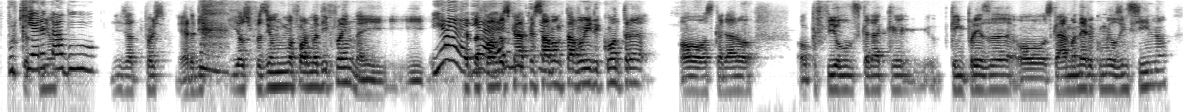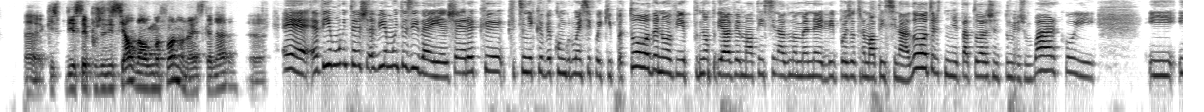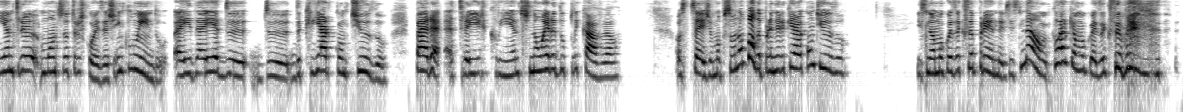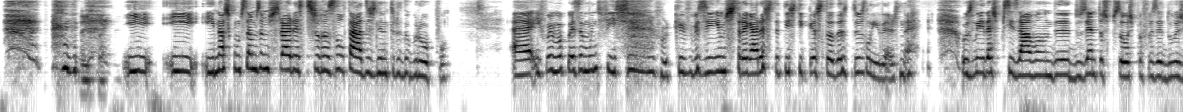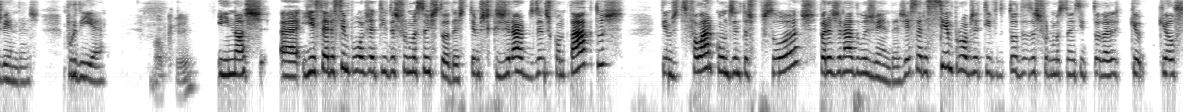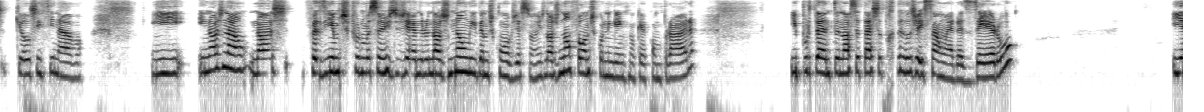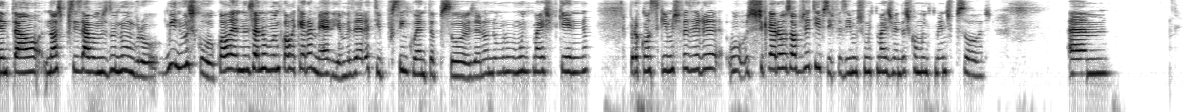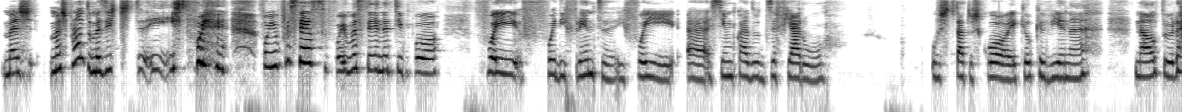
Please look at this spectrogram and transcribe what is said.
Porque era tinham... tabu. Exato, depois era e eles faziam de uma forma diferente, né? e, e yeah, de certa yeah, forma se calhar pensavam que estavam a ir contra, ou se calhar o, o perfil, se calhar que, que a empresa, ou se calhar a maneira como eles ensinam, uh, que isso podia ser prejudicial de alguma forma, não é? Se calhar. Uh... É, havia muitas, havia muitas ideias. Era que, que tinha que haver congruência com a equipa toda, não, havia, não podia haver malta ensinado de uma maneira e depois outra malta ensinada outra, tinha que estar toda a gente no mesmo barco e. E, e, entre montes de outras coisas, incluindo a ideia de, de, de, criar conteúdo para atrair clientes, não era duplicável. Ou seja, uma pessoa não pode aprender a criar conteúdo. Isso não é uma coisa que se aprende. Eu disse, não, claro que é uma coisa que se aprende. e, e, e, nós começamos a mostrar esses resultados dentro do grupo. Uh, e foi uma coisa muito fixe, porque íamos estragar as estatísticas todas dos líderes, né? Os líderes precisavam de 200 pessoas para fazer duas vendas por dia. Ok. E nós, uh, e esse era sempre o objetivo das formações todas. Temos que gerar 200 contactos, temos de falar com 200 pessoas para gerar duas vendas. Esse era sempre o objetivo de todas as formações e de todas que, que, eles, que eles ensinavam. E, e nós não, nós fazíamos formações do género, nós não lidamos com objeções, nós não falamos com ninguém que não quer comprar, e portanto a nossa taxa de rejeição era zero. E então nós precisávamos de um número minúsculo, qual é, já não me lembro qual é era a média, mas era tipo 50 pessoas, era um número muito mais pequeno para conseguirmos fazer uh, chegar aos objetivos e fazíamos muito mais vendas com muito menos pessoas. Um, mas, mas pronto, mas isto, isto foi, foi o processo, foi uma cena tipo. Foi, foi diferente e foi uh, assim um bocado desafiar o, o status quo, aquilo que havia na, na altura.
